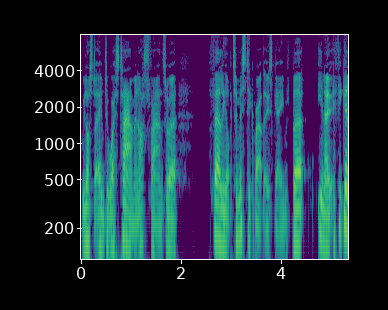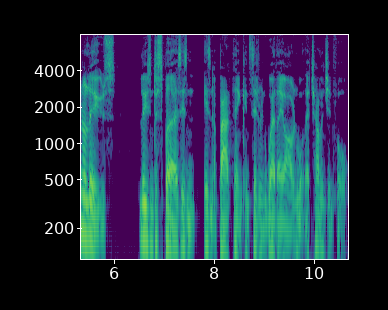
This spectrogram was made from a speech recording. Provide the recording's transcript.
We lost at home to West Ham, and us fans were fairly optimistic about those games. But you know, if you're going to lose, losing to Spurs isn't isn't a bad thing considering where they are and what they're challenging for.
